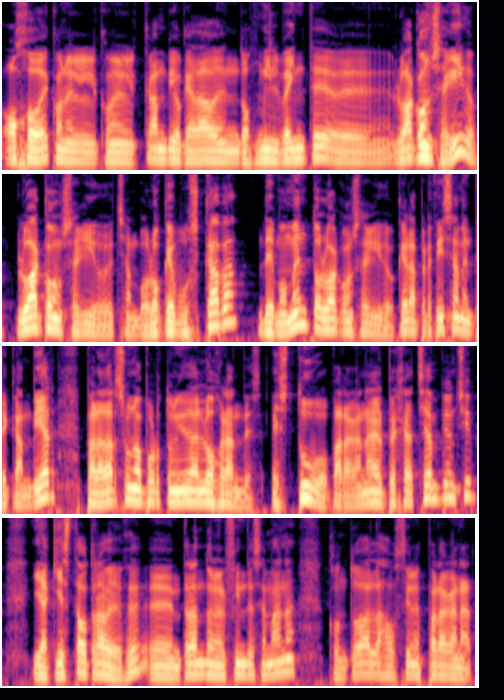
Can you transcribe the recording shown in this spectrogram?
Ojo, con, el, con el cambio que ha dado en 2020, lo ha conseguido, lo ha conseguido de Chambó. Lo que buscaba, de momento lo ha conseguido, que era precisamente cambiar para darse una oportunidad en los grandes. Estuvo para ganar el PGA Championship y aquí está otra vez, entrando en el fin de semana con todas las opciones para ganar.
